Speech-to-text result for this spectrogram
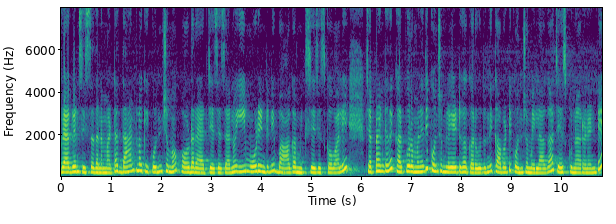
ఫ్రాగ్రెన్స్ ఇస్తుంది అనమాట దాంట్లోకి కొంచెము పౌడర్ యాడ్ చేసేసాను. ఈ మూడింటిని బాగా మిక్స్ చేసేసుకోవాలి. చెప్పాను కదా కర్పూరం అనేది కొంచెం లేట్గా కరుగుతుంది కాబట్టి కొంచెం ఇలాగా చేసుకున్నారనంటే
